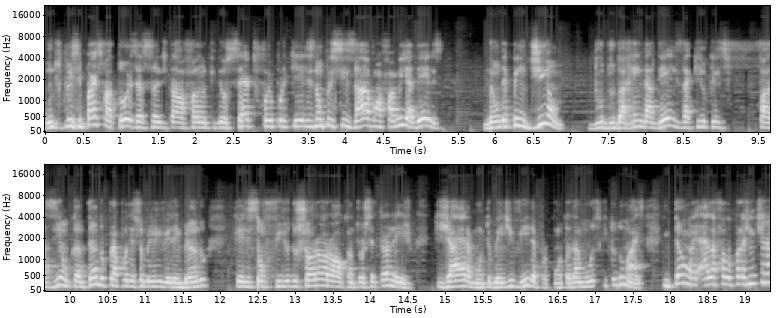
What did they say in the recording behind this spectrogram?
um dos principais fatores, a Sandy estava falando que deu certo, foi porque eles não precisavam, a família deles não dependiam do, do da renda deles, daquilo que eles faziam cantando para poder sobreviver. Lembrando que eles são filhos do Chororó, cantor sertanejo, que já era muito bem de vida por conta da música e tudo mais. Então, ela falou pra gente, era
